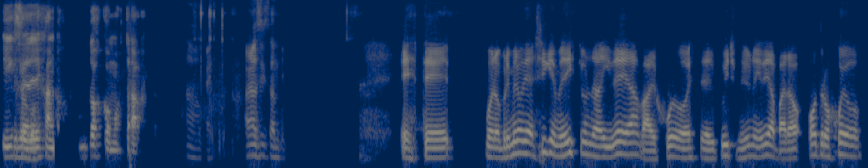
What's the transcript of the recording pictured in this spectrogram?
y Qué se dejan los puntos como estaban. Ah, ok. Ahora sí, Santi. Este, bueno, primero voy a decir que me diste una idea, va, el juego este del Twitch, me dio una idea para otro juego.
